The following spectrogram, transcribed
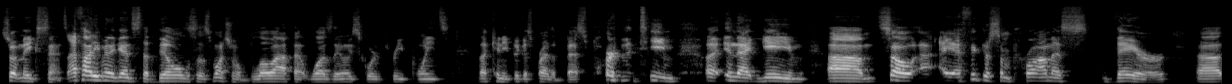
so it makes sense. I thought even against the Bills, as much of a blowout that was, they only scored three points. Thought Kenny Pickett's probably the best part of the team uh, in that game. Um, so I, I, think there's some promise there. Uh,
